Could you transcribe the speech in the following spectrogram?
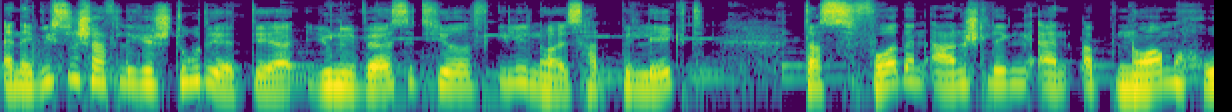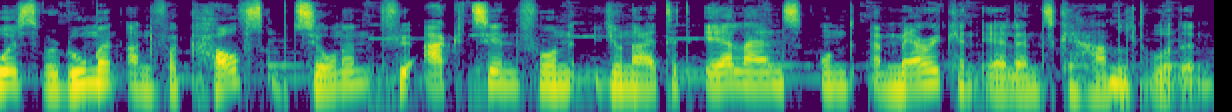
Eine wissenschaftliche Studie der University of Illinois hat belegt, dass vor den Anschlägen ein abnorm hohes Volumen an Verkaufsoptionen für Aktien von United Airlines und American Airlines gehandelt wurden.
